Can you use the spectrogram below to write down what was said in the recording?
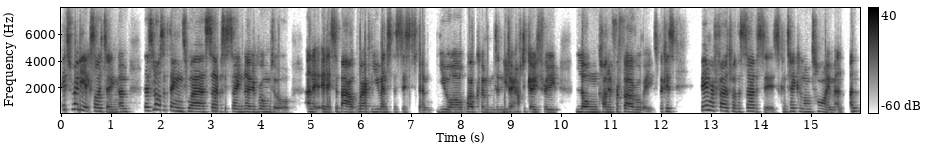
it's really exciting. Um, there's lots of things where services say no wrong door, and, it, and it's about wherever you enter the system, you are welcomed, and you don't have to go through long kind of referral routes because being referred to other services can take a long time and, and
